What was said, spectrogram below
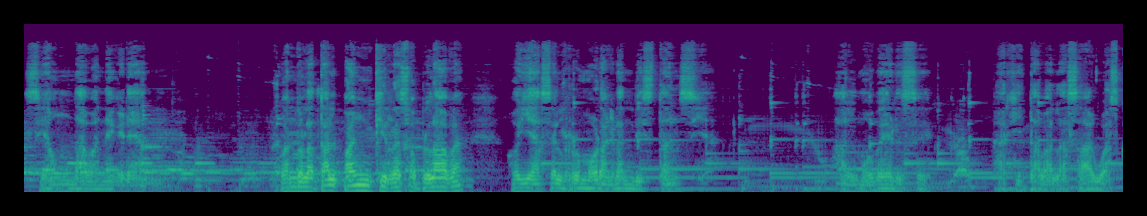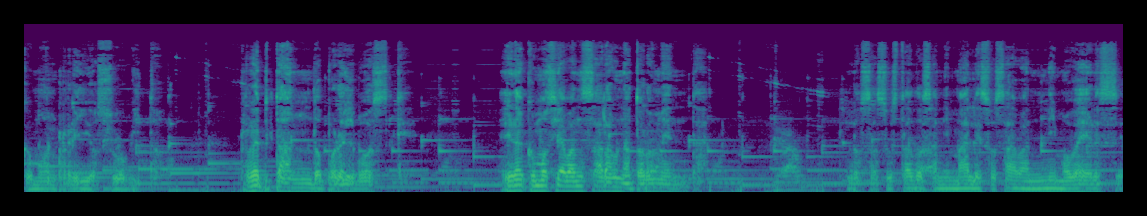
se ahondaba negreando. Cuando la tal Panqui resoplaba, oías el rumor a gran distancia. Al moverse, agitaba las aguas como un río súbito, reptando por el bosque. Era como si avanzara una tormenta. Los asustados animales osaban ni moverse,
